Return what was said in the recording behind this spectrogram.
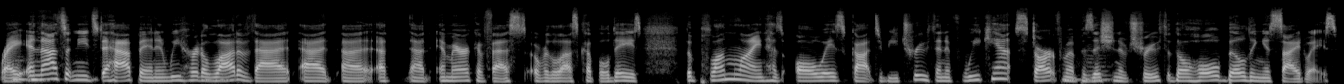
right? Mm-hmm. And that's what needs to happen. And we heard a mm-hmm. lot of that at uh, at at America Fest over the last couple of days. The plumb line has always got to be truth, and if we can't start from mm-hmm. a position of truth, the whole building is sideways.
